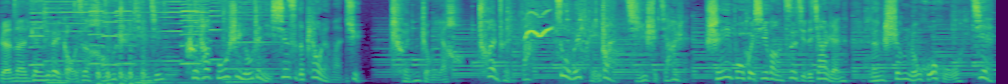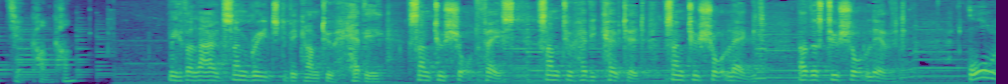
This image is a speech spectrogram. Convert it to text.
人们愿意为狗子豪掷千金，可它不是由着你心思的漂亮玩具。纯种也好，串串也罢，作为陪伴，即是家人，谁不会希望自己的家人能生龙活虎、健健康康？We've allowed some breeds to become too heavy, some too short-faced, some too heavy-coated, some too short-legged, others too short-lived, all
